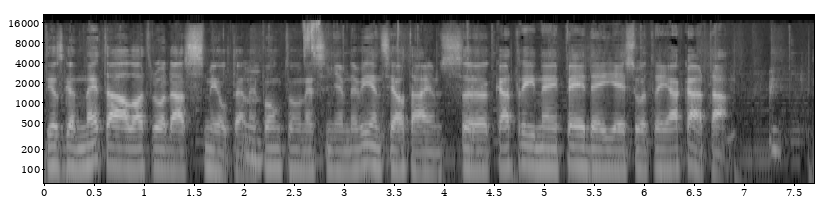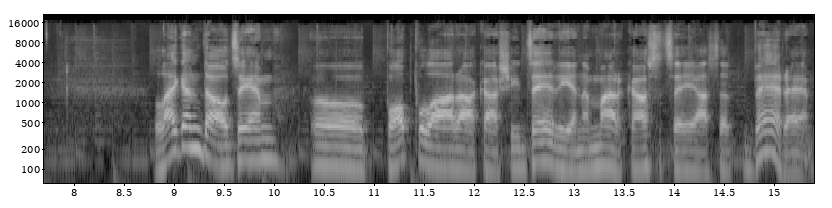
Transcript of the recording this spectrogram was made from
diezgan netālu atrodas smiltene. Mm. Punktu un nesaņem neviens jautājums uh, Katrīnai pēdējais otrajā kārtā. Lai gan daudziem uh, populārākā šī dzēriena marka asociējās ar bērēm,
